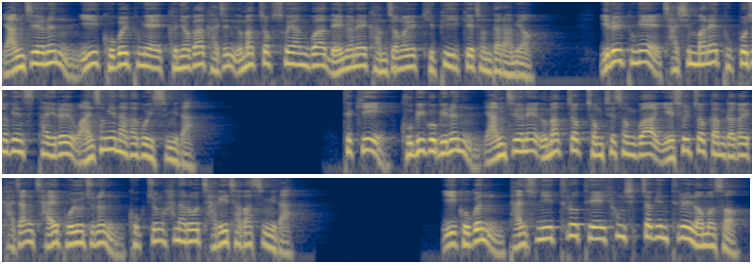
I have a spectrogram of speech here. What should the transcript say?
양지은은 이 곡을 통해 그녀가 가진 음악적 소양과 내면의 감정을 깊이 있게 전달하며 이를 통해 자신만의 독보적인 스타일을 완성해 나가고 있습니다. 특히 구비구비는 양지은의 음악적 정체성과 예술적 감각을 가장 잘 보여주는 곡 중 하나로 자리 잡았습니다. 이 곡은 단순히 트로트의 형식적인 틀을 넘어서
